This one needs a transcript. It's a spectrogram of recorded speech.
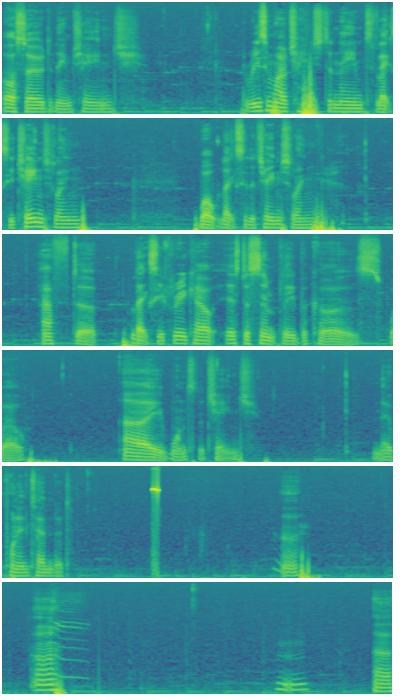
Also, the name change. The reason why I've changed the name to Lexi Changeling, well, Lexi the Changeling, after Lexi Phreikout is just simply because, well, I wanted to change. No pun intended. Uh. Uh. Uh.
